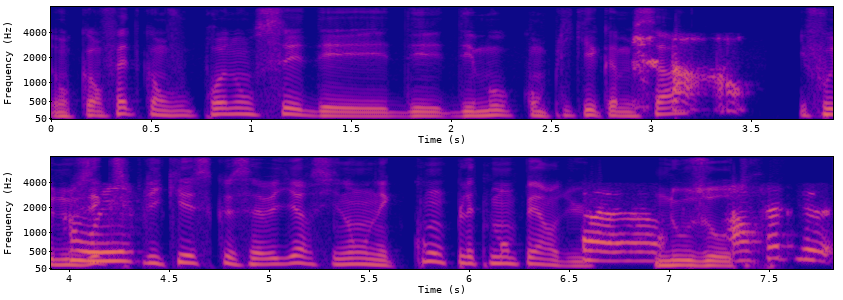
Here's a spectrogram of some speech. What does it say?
Donc, en fait, quand vous prononcez des, des- des mots compliqués comme ça, il faut nous oui. expliquer ce que ça veut dire, sinon on est complètement perdus, Euh, nous autres. En fait, le,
